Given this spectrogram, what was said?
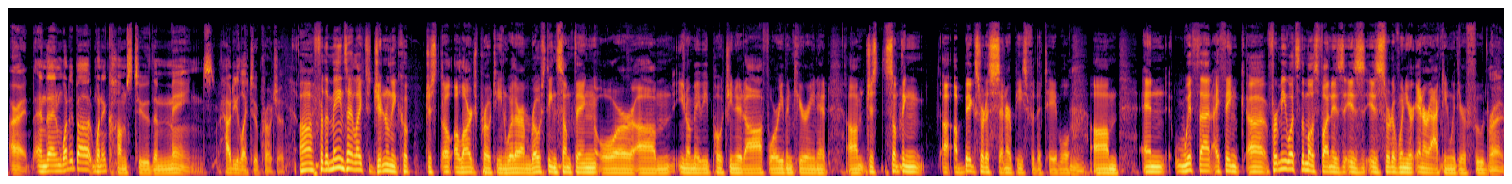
All right. And then what about when it comes to the mains? How do you like to approach it? Uh, for the mains, I like to generally cook just a, a large protein, whether I'm roasting something or um, you know maybe poaching it off or even curing it. Um, just something a, a big sort of centerpiece for the table. Mm. Um, and with that, I think uh, for me, what's the most fun is is is sort of when you're interacting with your food. Right.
